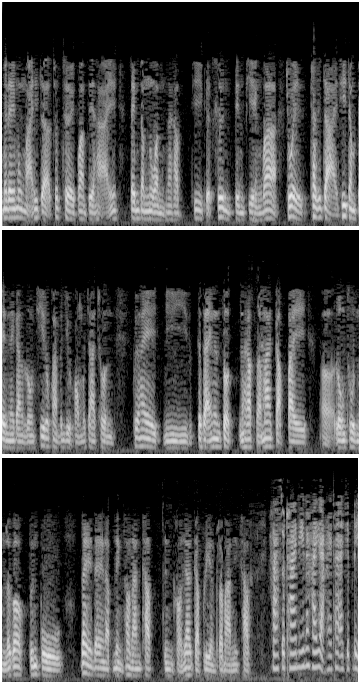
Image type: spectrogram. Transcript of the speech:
ไม่ได้มุ่งหมายที่จะชดเชยความเสียหายเต็มจำนวนนะครับ ที่เกิดขึ้นเป็นเพียงว่าช่วยค่าใช้จ่ายที่จำเป็นในการดำรงชีพและความเป็นอยู่ของประชาชน เพื่อให้มีกระแสเงินสดนะครับ สามารถกลับไปลงทุนแล้วก็ฟื้นฟูได้ในระดับหนึ่งเท่านั้นครับ จึงขออนุญาตกลับเรียนประมาณนี้ครับ ค่ะสุดท้ายนี้นะคะ อยากให้ท่านอธิบดี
